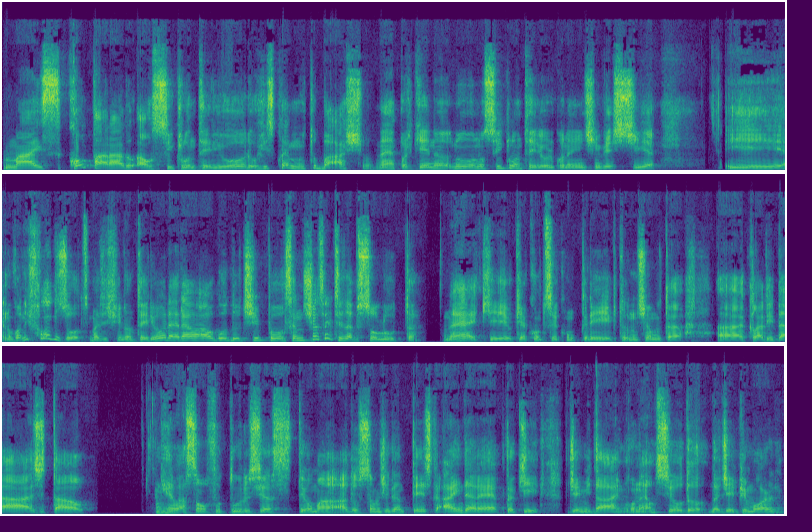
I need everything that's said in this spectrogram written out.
Mas comparado ao ciclo anterior, o risco é muito baixo, né? Porque no, no, no ciclo anterior, quando a gente investia, e eu não vou nem falar dos outros, mas enfim, no anterior era algo do tipo, você não tinha certeza absoluta, né? Que o que ia acontecer com cripto, não tinha muita ah, claridade e tal. Em relação ao futuro, se ia ter uma adoção gigantesca. Ainda era a época que Jamie Dimon, né, o CEO do, da JP Morgan,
